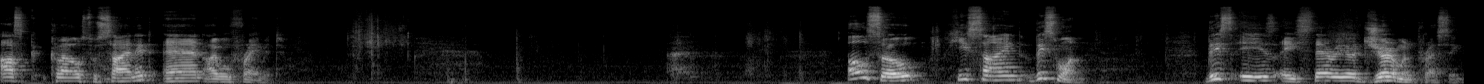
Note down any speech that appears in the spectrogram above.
ask Klaus to sign it and I will frame it. Also, he signed this one. This is a stereo German pressing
